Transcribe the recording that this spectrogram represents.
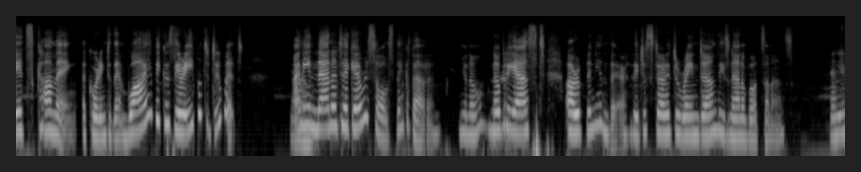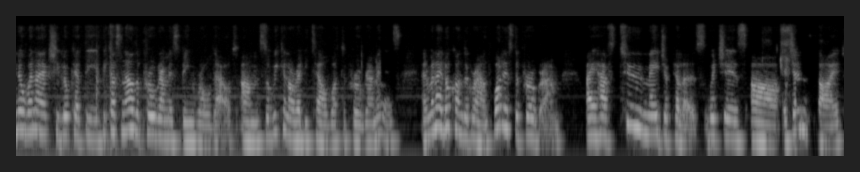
it's coming, according to them. Why? Because they're able to do it. Yeah. I mean, nanotech aerosols, think about it. You know, nobody asked our opinion there. They just started to rain down these nanobots on us. And you know, when I actually look at the, because now the program is being rolled out, um, so we can already tell what the program is. And when I look on the ground, what is the program? I have two major pillars, which is uh, a genocide,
